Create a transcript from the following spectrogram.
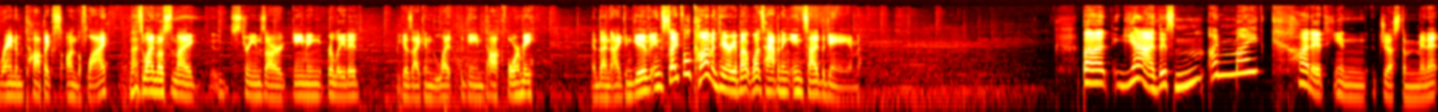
random topics on the fly. That's why most of my streams are gaming related, because I can let the game talk for me. And then I can give insightful commentary about what's happening inside the game. But yeah, this I might cut it in just a minute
